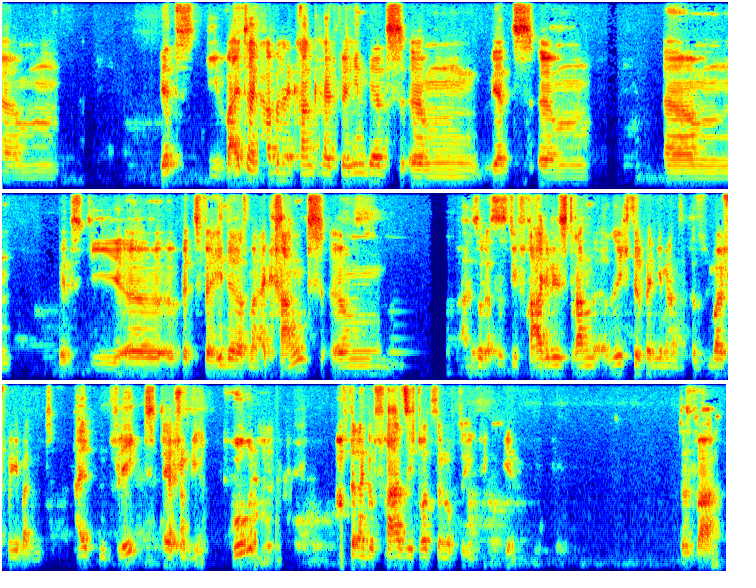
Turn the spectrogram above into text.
Ähm, wird die Weitergabe der Krankheit verhindert, ähm, wird, ähm, ähm, wird, die, äh, wird verhindert, dass man erkrankt. Ähm, also das ist die Frage, die sich dran richtet, wenn jemand also zum Beispiel jemand Alten pflegt, der schon geimpft wurde, läuft er dann Gefahr, sich trotzdem noch zu infizieren. Das war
